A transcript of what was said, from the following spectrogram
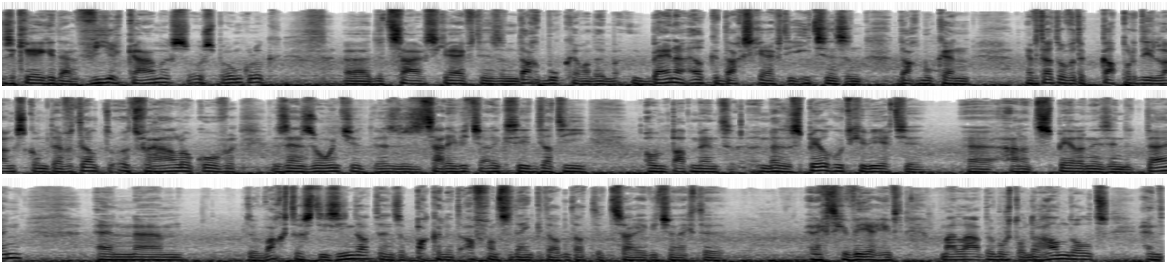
Ze kregen daar vier kamers oorspronkelijk. Uh, de tsaar schrijft in zijn dagboek, want bijna elke dag schrijft hij iets in zijn dagboek. En hij vertelt over de kapper die langskomt. Hij vertelt het verhaal ook over zijn zoontje, Tsarevich Alexei, dat hij op een bepaald moment met een speelgoedgeweertje uh, aan het spelen is in de tuin. En uh, de wachters die zien dat en ze pakken het af, want ze denken dat, dat het Tsarevich een echte een echt geweer heeft. Maar later wordt onderhandeld en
